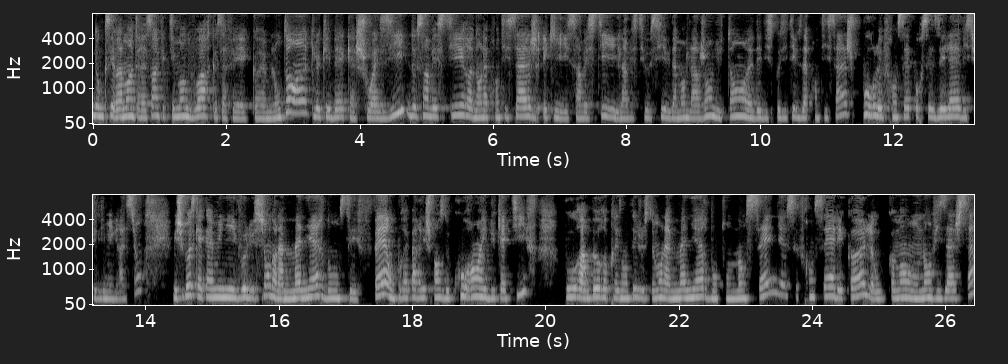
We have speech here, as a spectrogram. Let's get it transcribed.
Donc c'est vraiment intéressant effectivement de voir que ça fait quand même longtemps hein, que le Québec a choisi de s'investir dans l'apprentissage et qui s'investit, il investit aussi évidemment de l'argent, du temps, euh, des dispositifs d'apprentissage pour le français, pour ses élèves issus de l'immigration. Mais je suppose qu'il y a quand même une évolution dans la manière dont c'est fait. On pourrait parler, je pense, de courant éducatif pour un peu représenter justement la manière dont on enseigne ce français à l'école ou comment on envisage ça.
